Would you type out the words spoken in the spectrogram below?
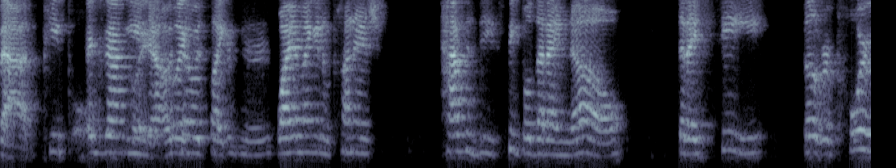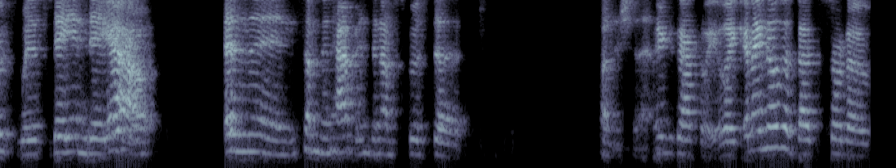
bad people. Exactly. You know, Like- so it's like, Mhm. why am I to punish half of these people that I know, that I see, build rapport with day in day Yeah. out, and then something happens and I'm supposed to punish them? Exactly. Like, and I know that that's sort of,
